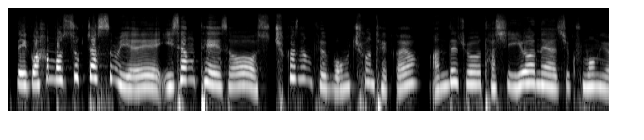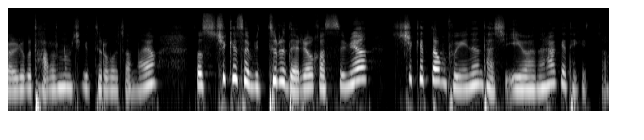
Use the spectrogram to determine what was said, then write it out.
근데 이거 한번 쑥 짰으면 얘 이 상태에서 수축한 상태에서 멈추면 될까요? 안 되죠. 다시 이완해야지 구멍이 열리고 다른 음식이 들어오잖아요. 그래서 수축해서 밑으로 내려갔으면 수축했던 부위는 다시 이완을 하게 되겠죠.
